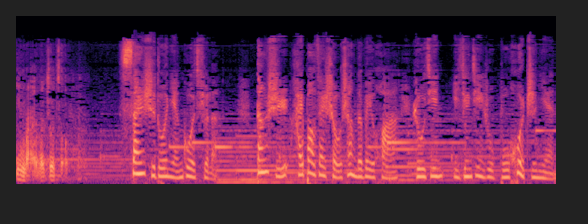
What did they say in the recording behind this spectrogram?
一一买嘛就走。三十多年过去了，当时还抱在手上的魏华，如今已经进入不惑之年，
